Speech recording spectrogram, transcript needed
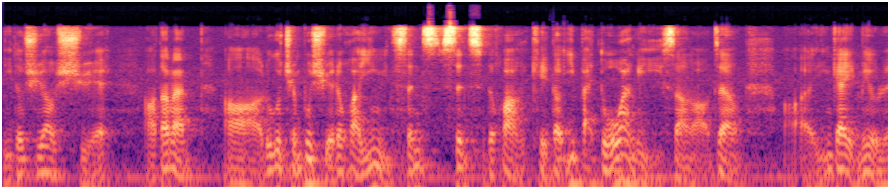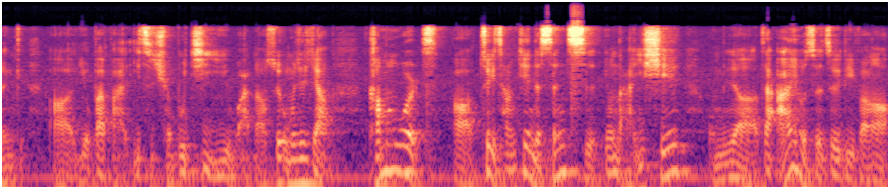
你都需要学。啊，当然啊，如果全部学的话，英语生词生词的话，可以到一百多万个以上啊，这样啊，应该也没有人啊有办法一次全部记忆完啊，所以我们就讲。Common words 啊，最常见的生词有哪一些？我们要在 IELTS 这个地方啊，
